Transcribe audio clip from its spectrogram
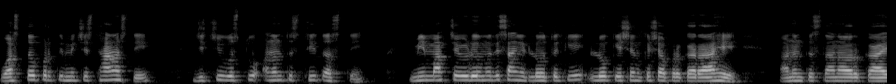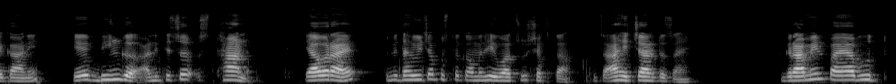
वास्तव प्रतिमेचे स्थान असते जिची वस्तू अनंत स्थित असते. मी मागच्या व्हिडिओमध्ये सांगितलं होतं की लोकेशन कशा प्रकारे आहे अनंत स्थानावर काय का आणि हे भिंग आणि त्याचं स्थान यावर आहे. तुम्ही दहावीच्या पुस्तकामध्ये वाचू शकता. त्याचं आहे चार्टच आहे. ग्रामीण पायाभूत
